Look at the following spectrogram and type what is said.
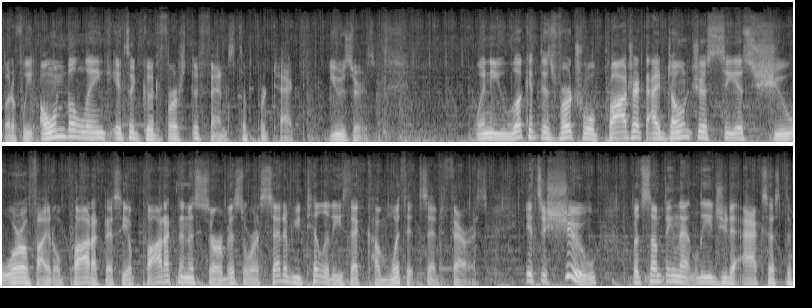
But if we own the link, it's a good first defense to protect users. When you look at this virtual project, I don't just see a shoe or a vital product. I see a product and a service or a set of utilities that come with it, said Faris. It's a shoe, but something that leads you to access the,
